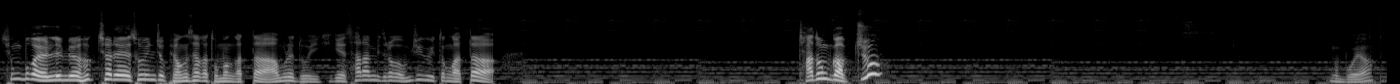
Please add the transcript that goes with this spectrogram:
흉부가 열리며 흑철의 소인족 병사가 도망갔다. 아무래도 이 기계에 사람이 들어가 움직이고 있던 것 같다. 자동 갑주? 이건 뭐야?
